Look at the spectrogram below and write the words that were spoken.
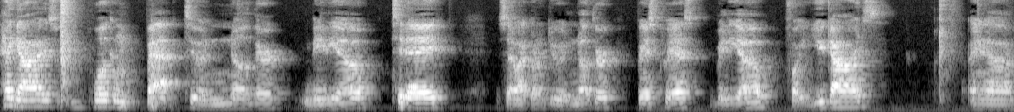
Hey guys, welcome back to another video today. So I'm gonna do another bench press video for you guys. And um,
